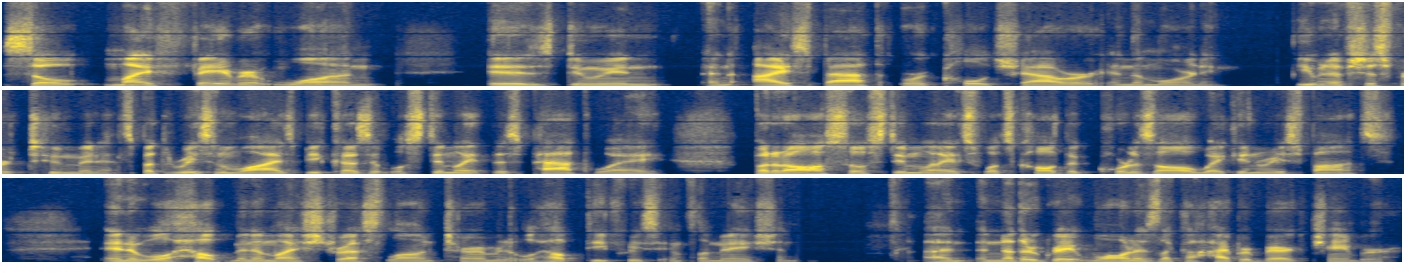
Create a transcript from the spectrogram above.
So, my favorite one is doing an ice bath or cold shower in the morning, even if it's just for two minutes. But the reason why is because it will stimulate this pathway but it also stimulates what's called the cortisol awakening response, and it will help minimize stress long term and it will help decrease inflammation. And another great one is like a hyperbaric chamber.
